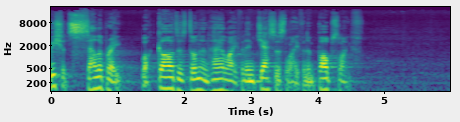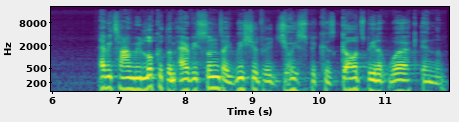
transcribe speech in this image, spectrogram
We should celebrate what God has done in her life and in Jess's life and in Bob's life. Every time we look at them every Sunday, we should rejoice because God's been at work in them.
